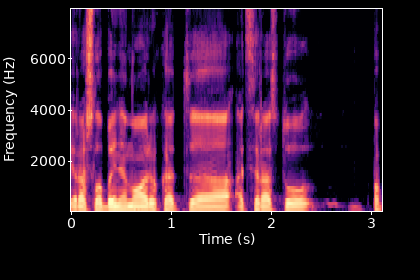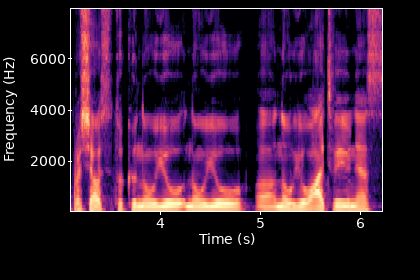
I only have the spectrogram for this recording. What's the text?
Ir aš labai nenoriu, kad uh, atsirastų paprasčiausiai tokių naujų, naujų, uh, naujų atvejų, nes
